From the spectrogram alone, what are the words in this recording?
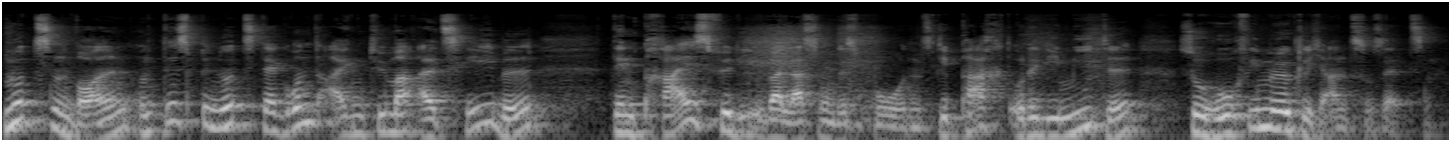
nutzen wollen. Und das benutzt der Grundeigentümer als Hebel, den Preis für die Überlassung des Bodens, die Pacht oder die Miete, so hoch wie möglich anzusetzen.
